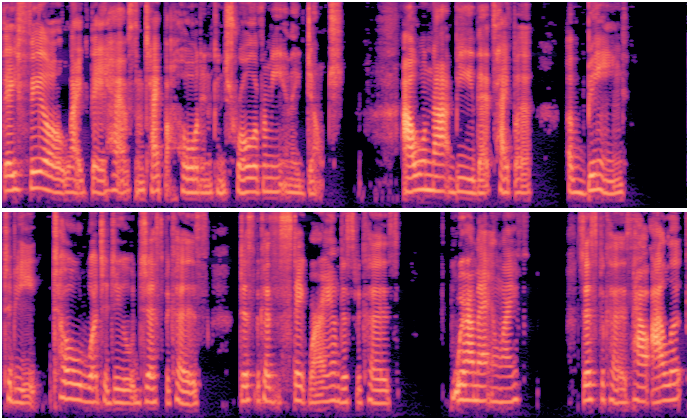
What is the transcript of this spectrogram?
they feel like they have some type of hold and control over me and they don't. I will not be that type of of being to be told what to do just because just because the state where I am, just because where I'm at in life, just because how I look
